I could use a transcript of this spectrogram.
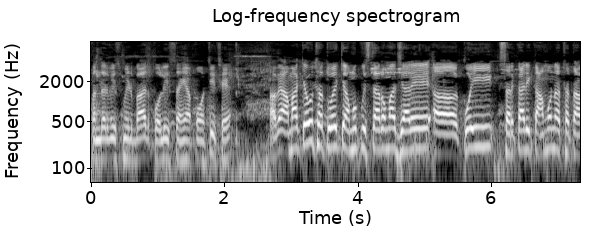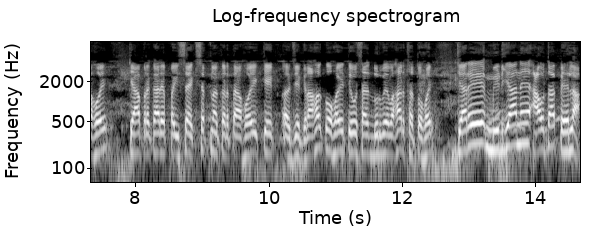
પંદર વીસ મિનિટ બાદ પોલીસ અહીંયા પહોંચી છે. હવે આમાં કેવું થતું હોય કે અમુક વિસ્તારોમાં જ્યારે કોઈ સરકારી કામો ન થતા હોય, કે આ પ્રકારે પૈસા એક્સેપ્ટ ન કરતા હોય, કે જે ગ્રાહકો હોય તેઓ સાથે દુર્વ્યવહાર થતો હોય, ત્યારે મીડિયાને આવતા પહેલાં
